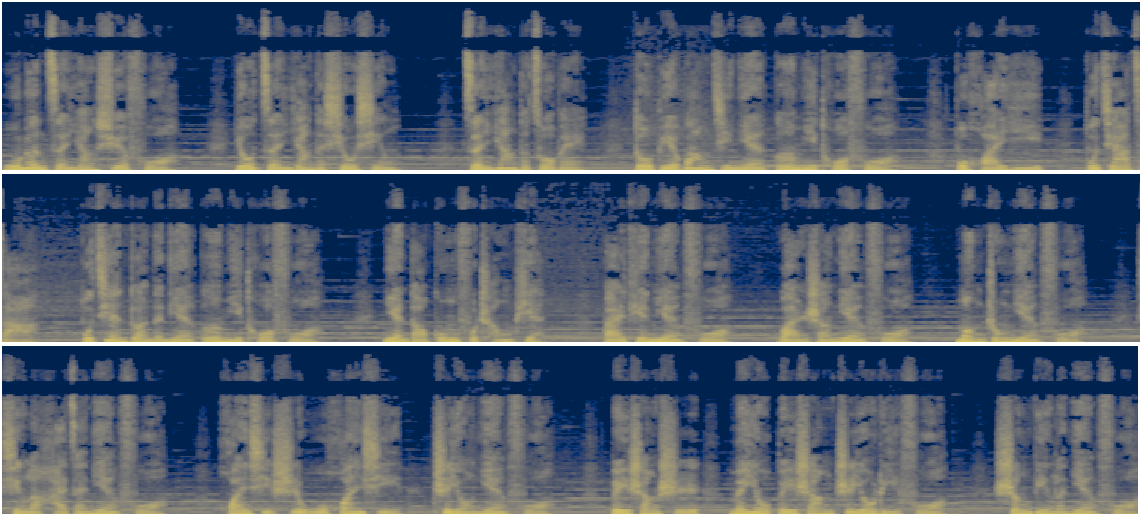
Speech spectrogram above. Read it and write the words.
无论怎样学佛，有怎样的修行，怎样的作为，都别忘记念阿弥陀佛，不怀疑，不夹杂，不间断的念阿弥陀佛，念到功夫成片。白天念佛，晚上念佛，梦中念佛，醒了还在念佛。欢喜时无欢喜，只有念佛；悲伤时没有悲伤，只有礼佛。生病了念佛，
